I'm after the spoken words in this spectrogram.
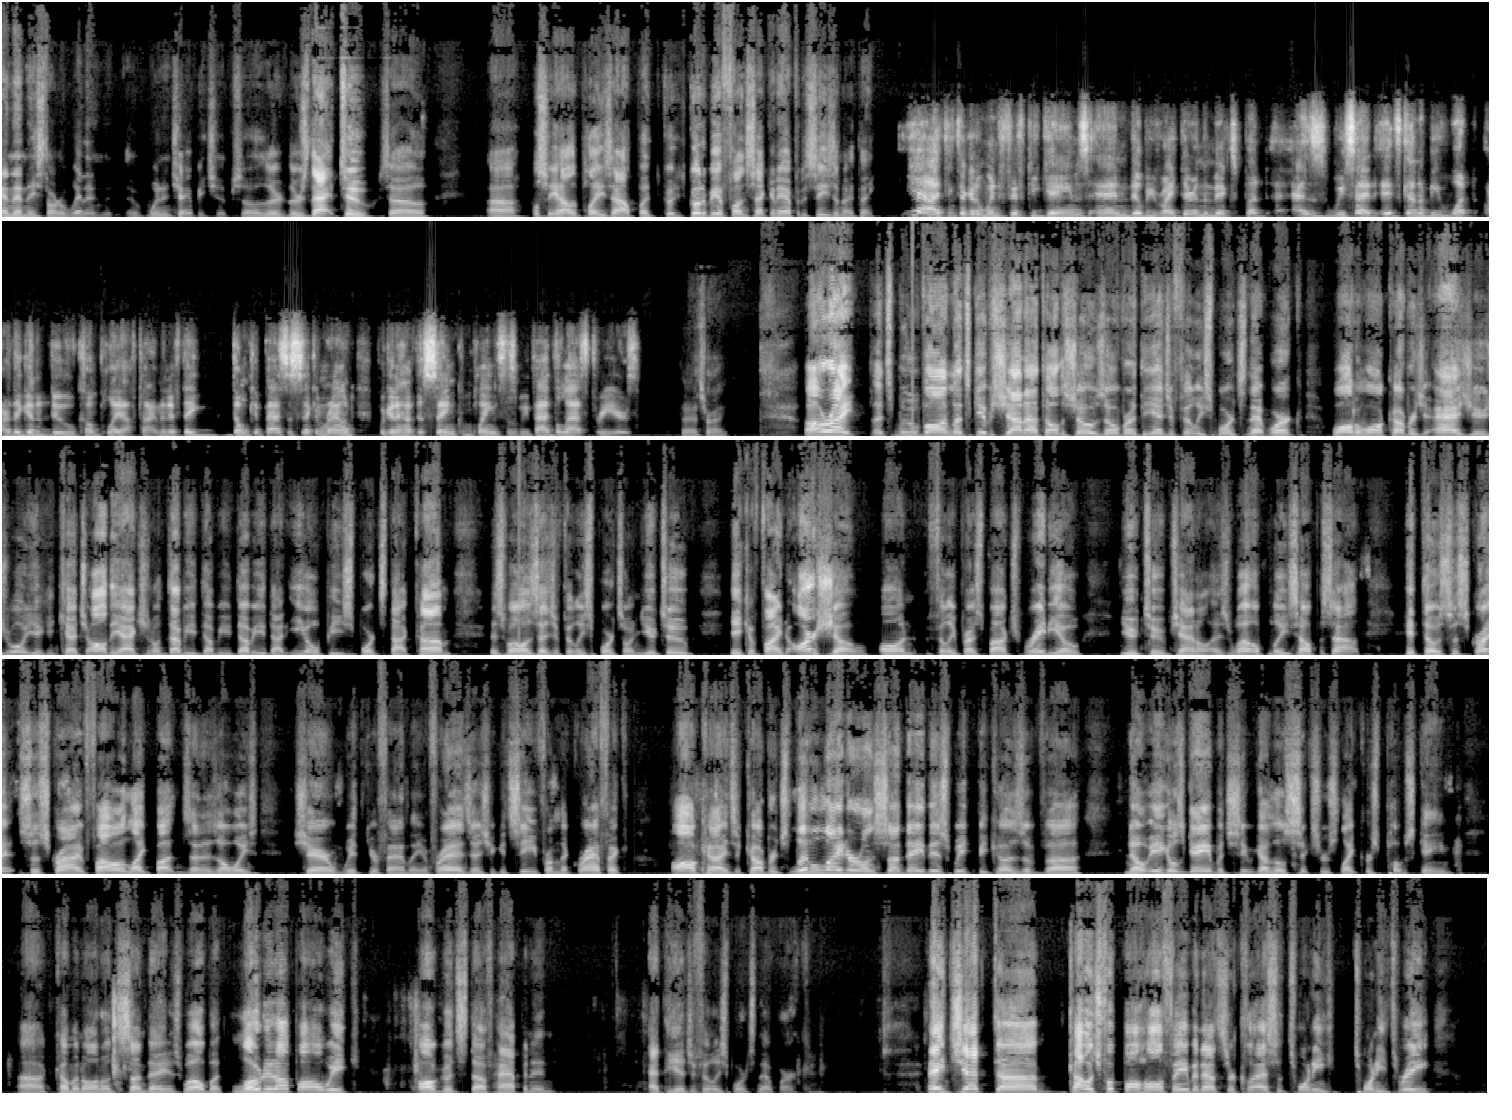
And then they started winning, winning championships. So there, there's that too. So uh, we'll see how it plays out. But it's going to be a fun second half of the season, I think. Yeah, I think they're going to win 50 games and they'll be right there in the mix. But as we said, it's going to be what are they going to do come playoff time? And if they don't get past the second round, we're going to have the same complaints as we've had the last three years. That's right. All right, let's move on. Let's give a shout out to all the shows over at the Edge of Philly Sports Network. Wall to wall coverage as usual. You can catch all the action on www.eopsports.com as well as Edge of Philly Sports on YouTube. You can find our show on Philly Press Box Radio YouTube channel as well. Please help us out. hit those subscribe, subscribe, follow, like buttons, and as always, share with your family and friends. As you can see from the graphic, all kinds of coverage. Little later on Sunday this week because of uh, no Eagles game, but you see we got a little Sixers Lakers post game uh, coming on on Sunday as well. But loaded up all week, all good stuff happening at the Edge of Philly Sports Network. Hey, Chet, uh, College Football Hall of Fame announced their class of 2023.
